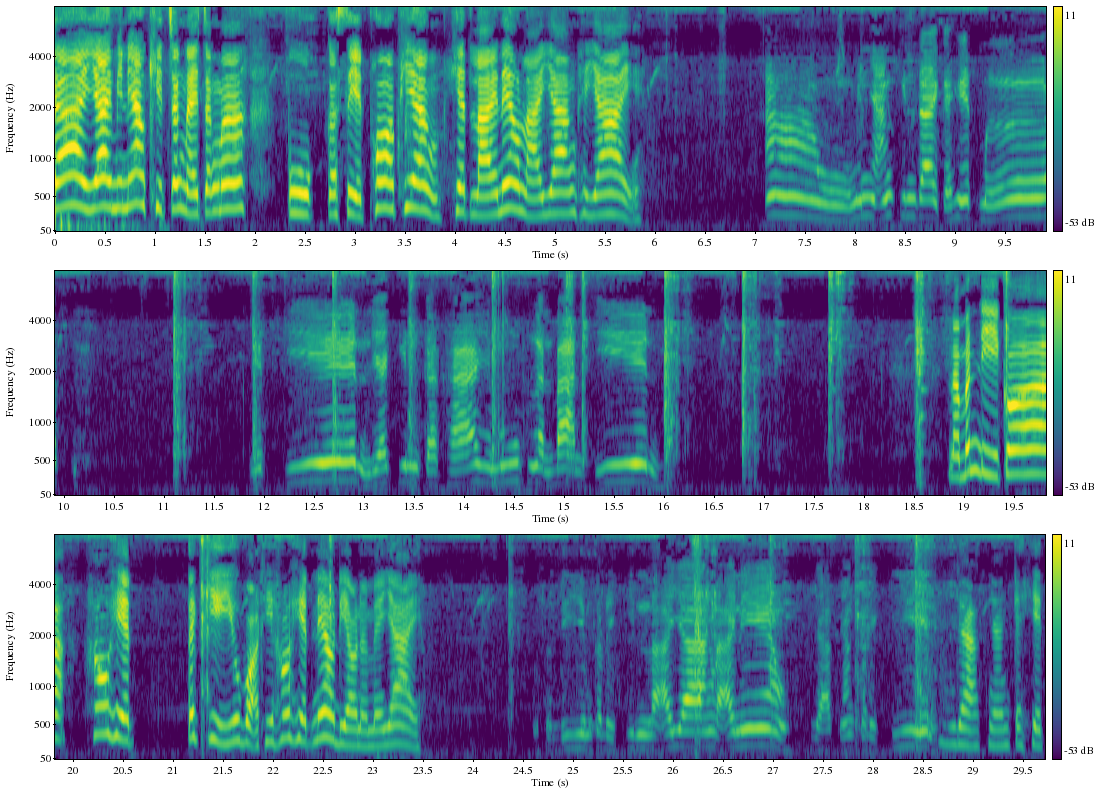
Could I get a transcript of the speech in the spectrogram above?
ยายยายมีแนวคิดจังไหนจังมาปลูกเกษตรพ่อเพียงเฮ็ดหลายแนวหลายอย่างเทยายอ้าวมัน หยังกินได้ก็เฮ็ดหมืดเฮ็ดกินเหลือกินก็ขายให้หมู่เพื่อนบ้านกิน แล้วมันดีก็เฮาเฮ็ดตะกี้อยู่บ่ที่เฮาเฮ็ดแนวเดียวนะแม่ยายก็ดีมันก็ได้กินหลายอย่างหลายแนวอยากหยังก็ได้กิน อยากหยังจะเฮ็ด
